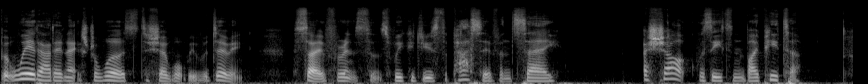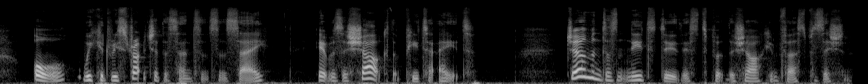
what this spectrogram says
but we'd add in extra words to show what we were doing. So, for instance, we could use the passive and say, A shark was eaten by Peter. Or we could restructure the sentence and say, It was a shark that Peter ate. German doesn't need to do this to put the shark in first position.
